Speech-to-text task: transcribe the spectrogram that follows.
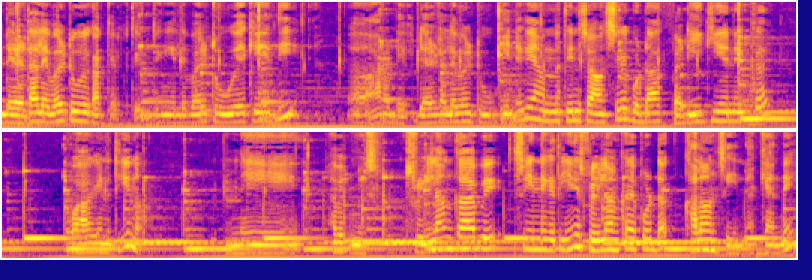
ඩෙල්ට ලෙවල් ටුව එකක් ති ලෙවල් ටුව එකේදී අර ඩෙල්ට ලෙවල් ටූ කියන එක යන්න තින චාන්සක ගොඩක් වැඩි කියන එක වාගෙන තියෙනවා. මේ හැ ශ්‍රී ලංකාවේ සින්න එක තියෙන ශ්‍රී ලංකායි පොඩ්ඩක් කලන් සින්න කැන්නේ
